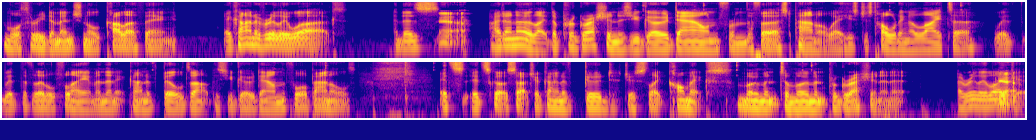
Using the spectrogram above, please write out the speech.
more three dimensional color thing, it kind of really works. There's, Yeah. I don't know, like the progression as you go down from the first panel where he's just holding a lighter with, with the little flame, and then it kind of builds up as you go down the four panels. It's it's got such a kind of good, just like comics moment to moment progression in it. I really like Yeah.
